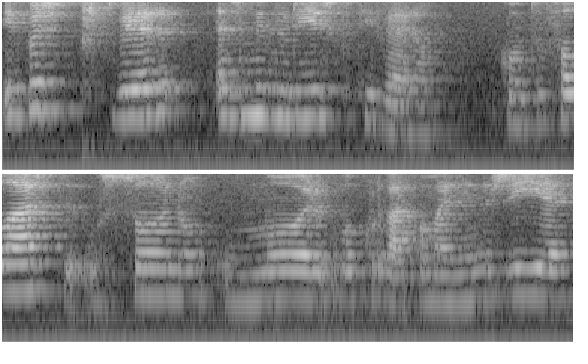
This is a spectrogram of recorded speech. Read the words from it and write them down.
E depois perceber as melhorias que tiveram como tu falaste, o sono, o humor, o acordar com mais energia,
